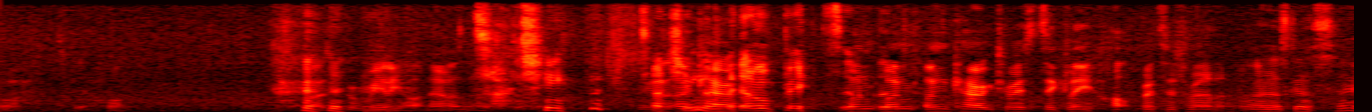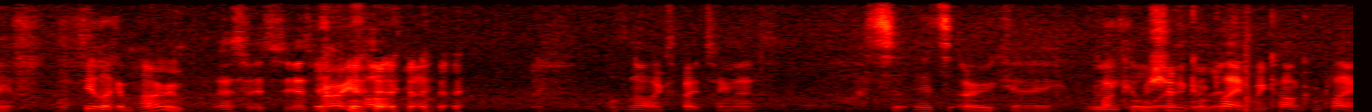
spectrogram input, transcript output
Whoa, it's a bit hot. It's really hot now, isn't it? Touching, touching the metal bits. of Un- un- uncharacteristically hot British weather. I was going to say, I feel like I'm home. It's, it's, it's very hot, man. Was not expecting this. It's, it's okay. We we shouldn't with it. complain. We can't complain.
